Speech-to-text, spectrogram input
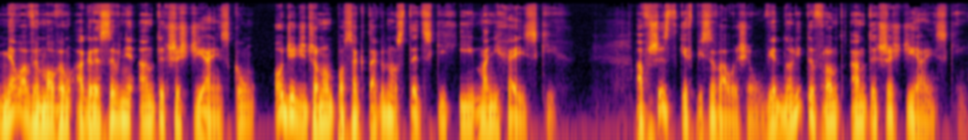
miała wymowę agresywnie antychrześcijańską, odziedziczoną po sektach gnostyckich i manichejskich a wszystkie wpisywały się w jednolity front antychrześcijański.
